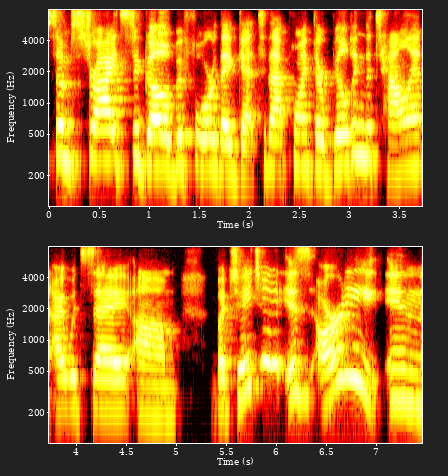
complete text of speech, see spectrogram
some strides to go before they get to that point. They're building the talent, I would say. Um, but JJ is already in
